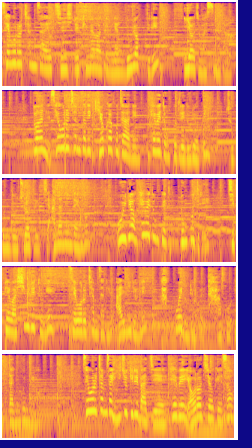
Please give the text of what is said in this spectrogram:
세월호 참사의 진실을 규명하기 위한 노력들이 이어져 왔습니다. 또한 세월호 참사를 기억하고자 하는 해외 동포들의 노력은 조금도 줄어들지 않았는데요. 오히려 해외 동포들이 집회와 시위를 통해 세월호 참사를 알리려는 각고의 노력을 다하고 있다는군요. 세월호 참사 2주기를 맞이해 해외 여러 지역에서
